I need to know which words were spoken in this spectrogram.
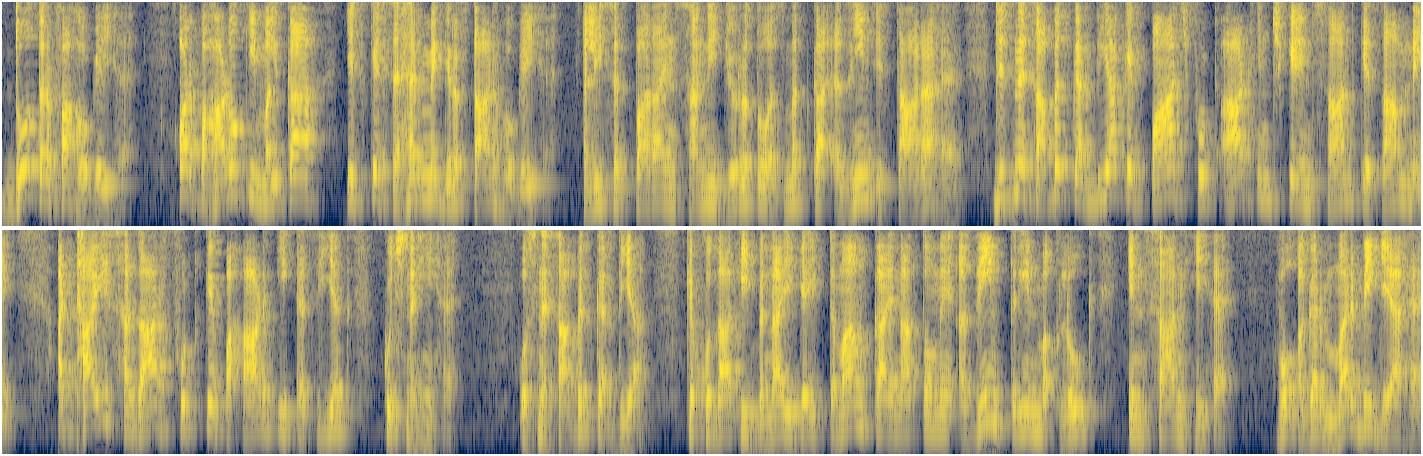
दो तरफा हो गई है और पहाड़ों की मलका इसके शहर में गिरफ़्तार हो गई है। अली सतपारा इंसानी ज़रूरत अजमत का अजीम इस्तारा है, जिसने साबित कर दिया कि पाँच फुट आठ इंच के इंसान के सामने अट्ठाईस हज़ार फुट के पहाड़ की हैसियत कुछ नहीं है। उसने साबित कर दिया कि खुदा की बनाई गई तमाम कायनातों में अजीम तरीन मखलूक इंसान ही है। वो अगर मर भी गया है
